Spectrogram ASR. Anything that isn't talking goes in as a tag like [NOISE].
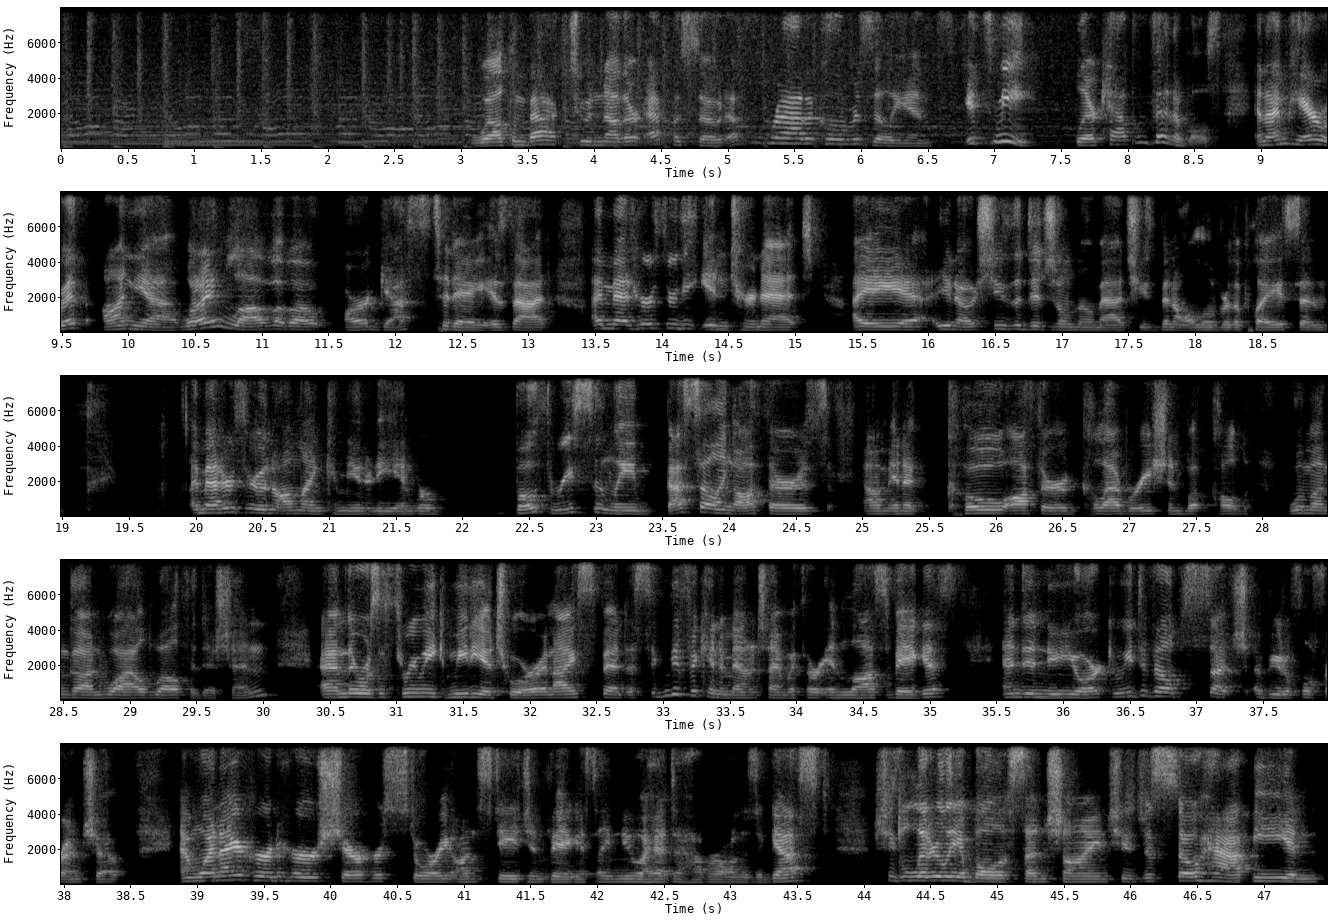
Welcome back to another episode of Radical Resilience. It's me, Blair Kaplan Venables, and I'm here with Ania. What I love about our guest today is that I met her through the internet. I, you know, she's a digital nomad. She's been all over the place. And I met her through an online community, and we're both recently best-selling authors um, in a co-authored collaboration book called woman gone wild wealth edition and there was a three-week media tour and i spent a significant amount of time with her in las vegas and in New York. And we developed such a beautiful friendship. And when I heard her share her story on stage in Vegas, I knew I had to have her on as a guest. She's literally a ball of sunshine. She's just so happy and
